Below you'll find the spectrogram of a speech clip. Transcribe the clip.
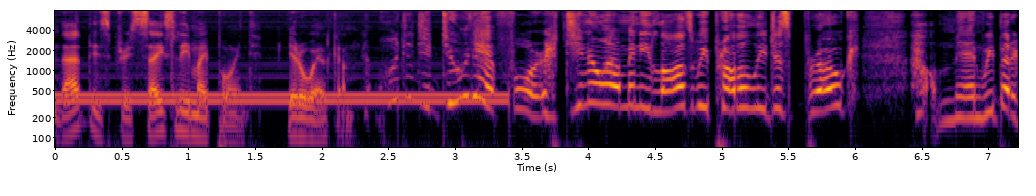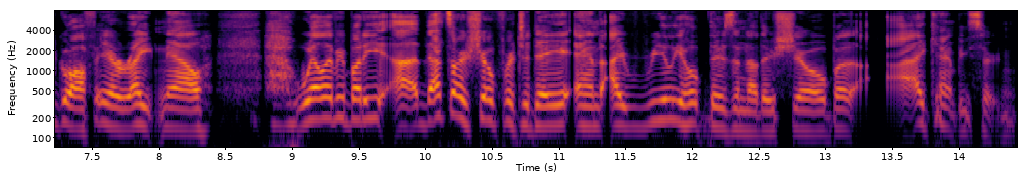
And that is precisely my point. You're welcome. What did you do that for? Do you know how many laws we probably just broke? Oh man, we better go off air right now. Well, everybody, uh, that's our show for today, and I really hope there's another show, but I can't be certain.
